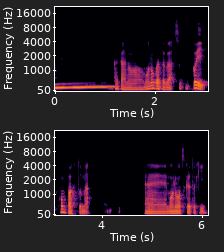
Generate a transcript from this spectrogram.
ん。なんかあの、物事がすっごいコンパクトな、えーものを作るとき、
